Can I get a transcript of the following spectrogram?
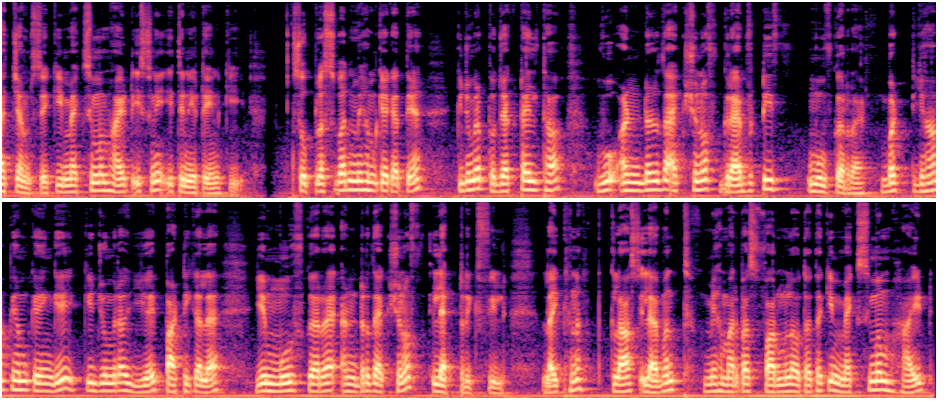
एच एम से कि मैक्सिमम हाइट इसने इतनी अटेन की। सो प्लस वन में हम क्या कहते हैं कि जो मेरा प्रोजेक्टाइल था, वो under the action of gravity move कर रहा है। बट यहाँ पे हम कहेंगे कि जो मेरा ये पार्टिकल है, ये मूव कर रहा है under the action of electric field like है ना क्लास इलेवंथ में हमारे पास फार्मूला होता था कि maximum height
